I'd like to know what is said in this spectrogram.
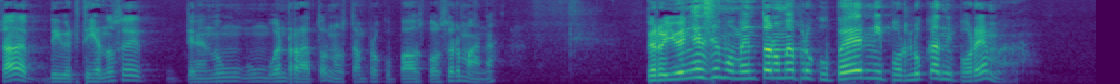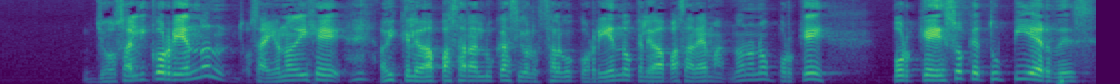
¿sabes? divirtiéndose, teniendo un buen rato, no están preocupados por su hermana. Pero yo en ese momento no me preocupé ni por Lucas ni por Emma. Yo salí corriendo, o sea, yo no dije, ay, ¿qué le va a pasar a Lucas si yo salgo corriendo? ¿Qué le va a pasar a Emma? No, no, no, ¿por qué? Porque eso que tú pierdes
